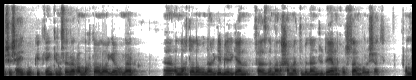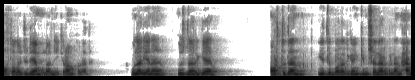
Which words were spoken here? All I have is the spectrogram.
o'sha shahid bo'lib ketgan kimsalar alloh taologa ular Э, alloh taolo ularga bergan fazli marhamati bilan judayam xursand bo'lishadi. Alloh taolo judayam ularni ikrom qiladi. Ular yana o'zlariga ortidan yetib boradigan kimsalar bilan ham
